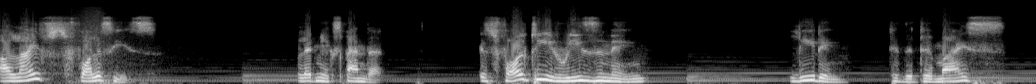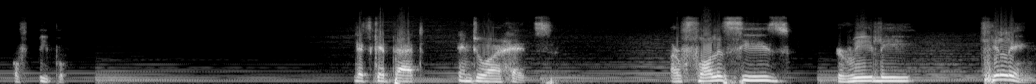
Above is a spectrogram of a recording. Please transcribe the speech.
Our life's fallacies, let me expand that, is faulty reasoning leading to the demise of people. Let's get that into our heads. Are fallacies really killing?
